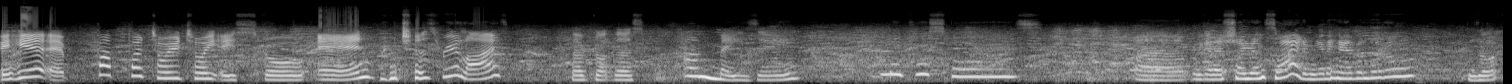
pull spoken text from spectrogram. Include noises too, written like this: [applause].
We're here at Papatoetoe East School and [laughs] we just realised they've got this amazing maker space. Uh, we're going to show you inside and we're going to have a little look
